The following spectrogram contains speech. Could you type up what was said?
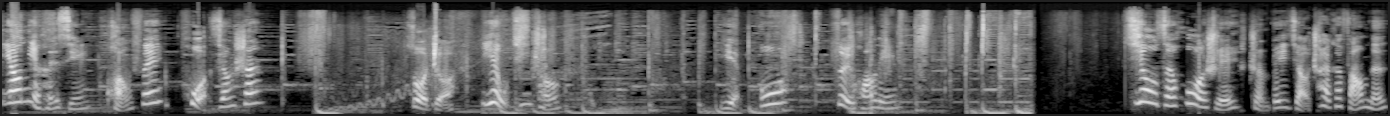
妖孽横行，狂飞破江山。作者：夜舞倾城，演播：醉黄林。就在祸水准备一脚踹开房门，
